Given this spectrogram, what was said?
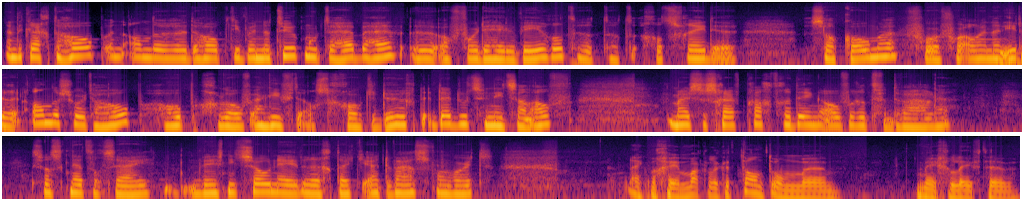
En dan krijgt de hoop een andere, de hoop die we natuurlijk moeten hebben, hè, uh, voor de hele wereld, dat, dat Gods vrede zal komen voor, voor allen en iedereen. Een ander soort hoop, hoop, geloof en liefde als de grote deugd. Daar doet ze niets aan af. Maar ze schrijft prachtige dingen over het verdwalen. Zoals ik net al zei, wees niet zo nederig dat je er dwaas van wordt. Lijkt me geen makkelijke tand om uh, meegeleefd te hebben.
